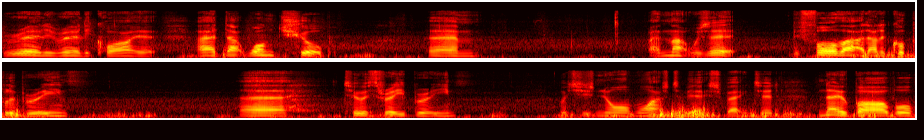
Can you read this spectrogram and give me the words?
Really, really quiet. I had that one chub. Um, and that was it. Before that I'd had a couple of bream. Uh, two or three bream which is normal, that's to be expected. No barbel,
